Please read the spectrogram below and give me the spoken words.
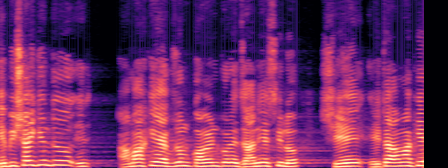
এ বিষয় কিন্তু আমাকে একজন কমেন্ট করে জানিয়েছিল, সে এটা আমাকে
